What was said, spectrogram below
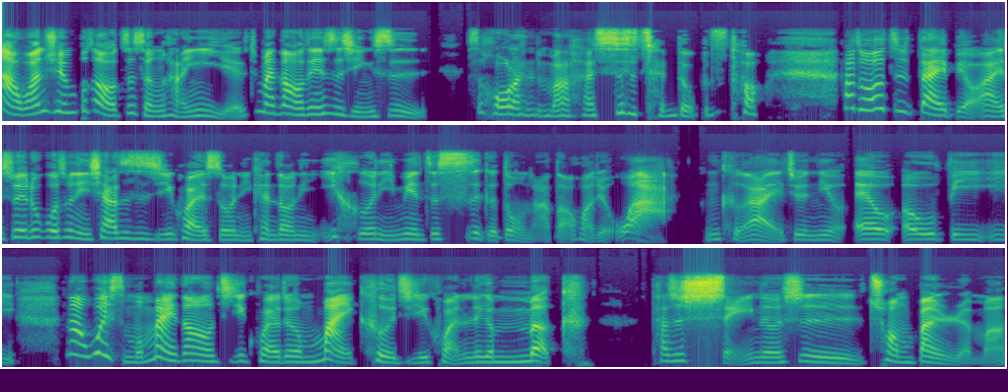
哪，完全不知道这层含义耶！就麦当劳这件事情是是荷兰的吗？还是真的？我不知道。它主要是代表爱，所以如果说你下次吃鸡块的时候，你看到你一盒里面这四个都有拿到的话，就哇，很可爱。就是你有 L O V E。那为什么麦当劳鸡块叫做麦克鸡块？那个 M U C。他是谁呢？是创办人吗？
